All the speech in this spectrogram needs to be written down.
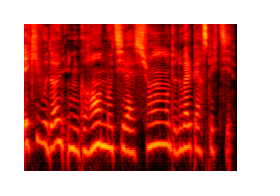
et qui vous donnent une grande motivation, de nouvelles perspectives.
